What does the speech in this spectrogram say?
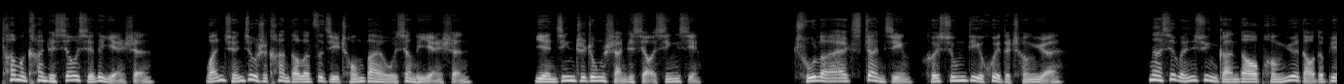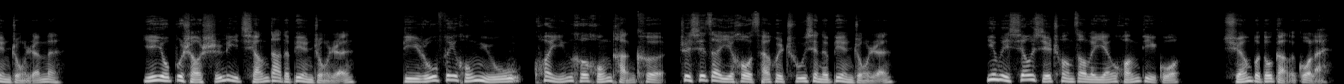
他们看着萧协的眼神。完全就是看到了自己崇拜偶像的眼神，眼睛之中闪着小星星。除了 X 战警和兄弟会的成员，那些闻讯赶到捧月岛的变种人们，也有不少实力强大的变种人，比如绯红女巫、快银和红坦克这些在以后才会出现的变种人。因为萧协创造了炎黄帝国，全部都赶了过来。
